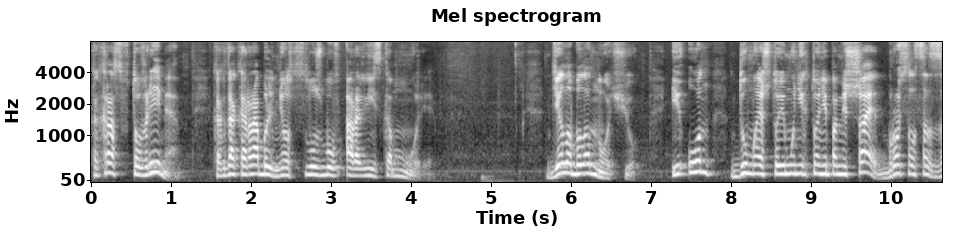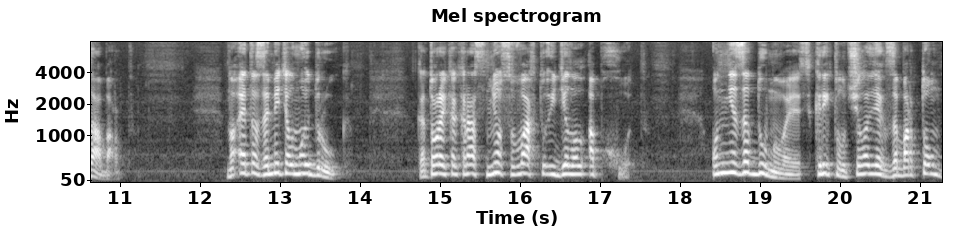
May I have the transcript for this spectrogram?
как раз в то время, когда корабль нес службу в Аравийском море. Дело было ночью, и он, думая, что ему никто не помешает, бросился за борт. Но это заметил мой друг, который как раз нес вахту и делал обход. Он, не задумываясь, крикнул «Человек за бортом!»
